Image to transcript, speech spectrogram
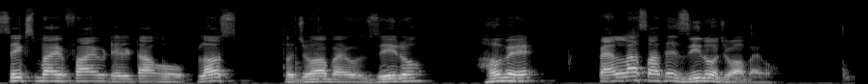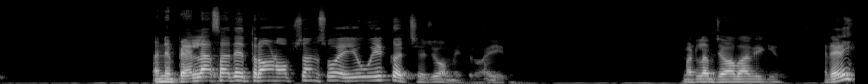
six by five delta O plus તો જવાબ આવ્યો ઝીરો. હવે પહેલા સાથે ઝીરો જવાબ આવ્યો. અને પહેલા સાથે ત્રણ ઓપ્શન્સ હોય એવું એક જ છે જો મિત્રો અહીં મતલબ જવાબ આવી ગયો. રેડી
